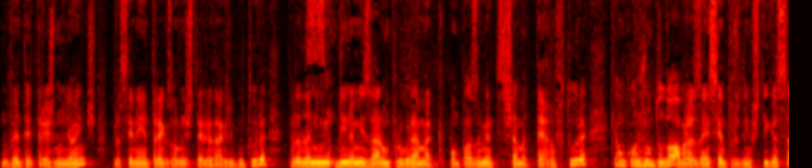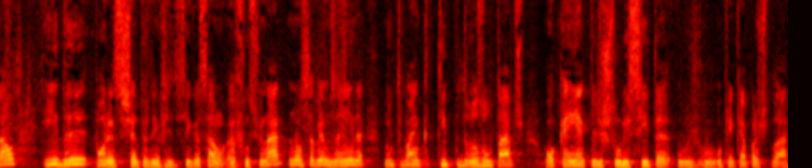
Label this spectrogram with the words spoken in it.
93 milhões para serem entregues ao Ministério da Agricultura para dinamizar um programa que pomposamente se chama Terra Futura, que é um conjunto de obras em centros de investigação e de pôr esses centros de investigação a funcionar. Não sabemos ainda muito bem que tipo de resultados ou quem é que lhes solicita o, o que é que há para estudar.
